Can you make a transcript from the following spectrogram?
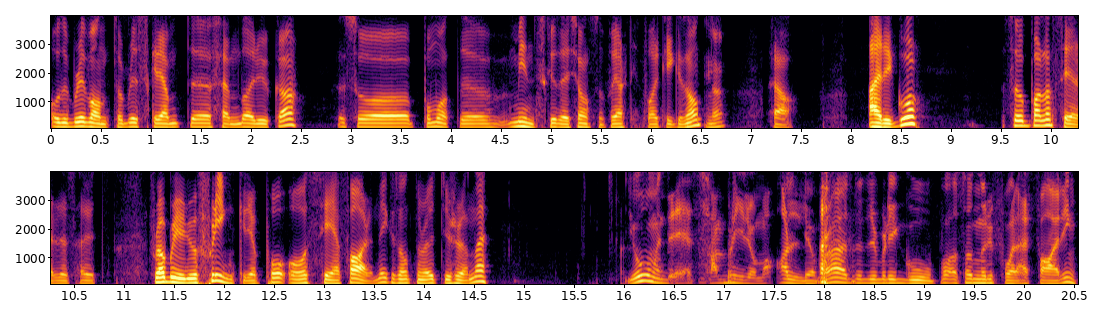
Og du blir vant til å bli skremt eh, fem dager i uka, så på en måte minsker det sjansen for hjerteinfarkt, ikke sant? Ja. Ja. Ergo så balanserer det seg ut. For da blir du jo flinkere på å se farene, ikke sant, når du er ute i sjøen der. Jo, men det sånn blir det jo med alle jobber. da. Du, du blir god på Altså, når du får erfaring,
